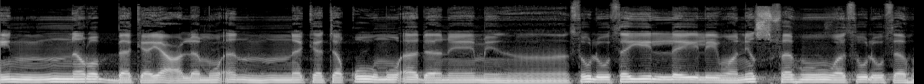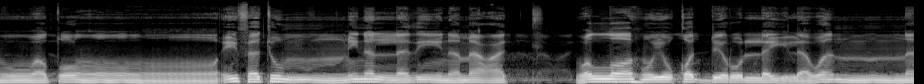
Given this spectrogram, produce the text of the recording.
إن ربك يعلم أنك تقوم ادني من ثلثي الليل ونصفه وثلثه وطائفة من الذين معك. والله يقدر الليل والنهار.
